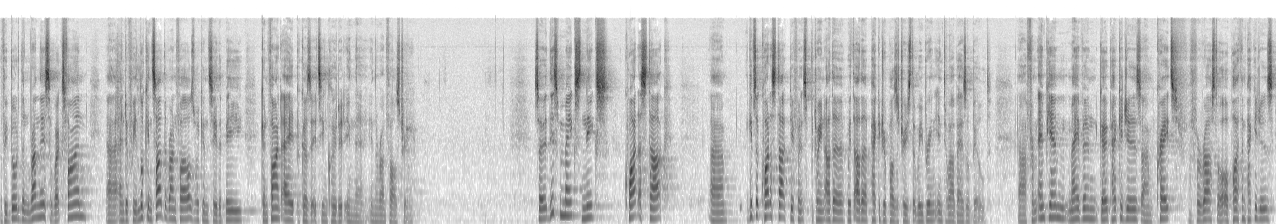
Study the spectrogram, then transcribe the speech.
If we build and run this, it works fine. Uh, and if we look inside the run files, we can see that B can find A because it's included in the, in the run files tree. So this makes Nix quite a stark, um, it gives it quite a stark difference between other, with other package repositories that we bring into our Bazel build. Uh, from NPM, Maven, Go packages, um, crates for Rust or, or, Python packages,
